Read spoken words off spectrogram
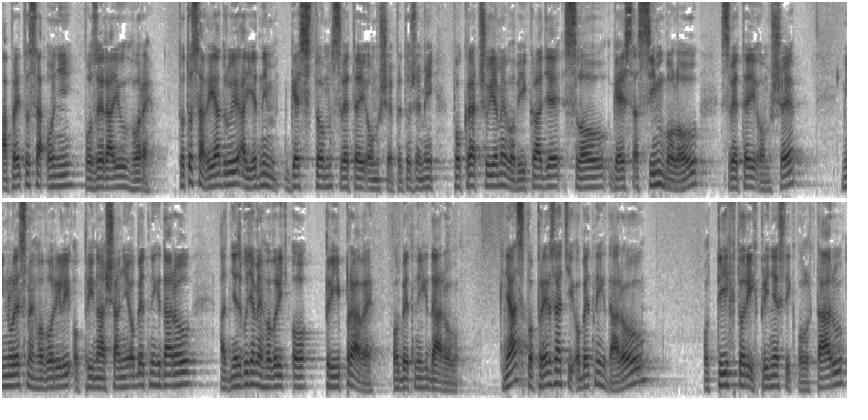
a preto sa oni pozerajú hore. Toto sa vyjadruje aj jedným gestom Svetej Omše, pretože my pokračujeme vo výklade slov, gest a symbolov Svetej Omše, Minule sme hovorili o prinášaní obetných darov a dnes budeme hovoriť o príprave obetných darov. Kňaz po prevzatí obetných darov od tých, ktorých priniesli k oltáru,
